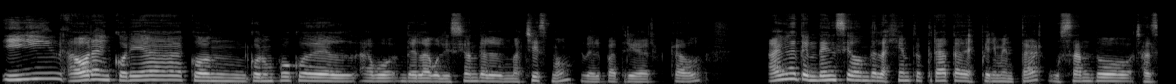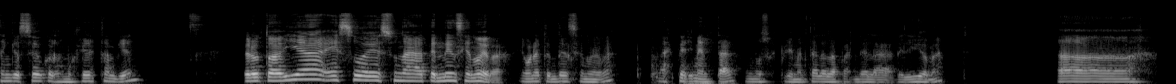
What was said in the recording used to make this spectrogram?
y ahora en Corea, con, un poco del, de la abolición del machismo, del patriarcado, hay una tendencia donde la gente trata de experimentar usando Chalsengyoseo con las mujeres también. Pero todavía eso es una tendencia nueva, es una tendencia nueva, experimental, un uso experimental de la, del idioma. Ah,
